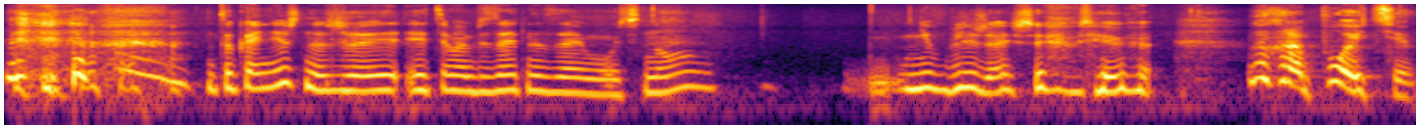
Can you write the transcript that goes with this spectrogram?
то, конечно же, этим обязательно займусь. Но не в ближайшее время. Ну, хорошо, пойте.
